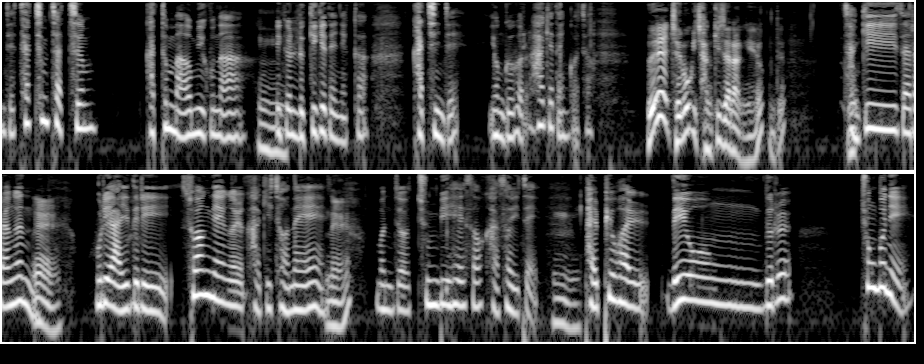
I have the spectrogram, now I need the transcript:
이제 차츰차츰 같은 마음이구나 음. 이걸 느끼게 되니까 같이 이제 연극을 하게 된 거죠. 왜 제목이 장기자랑이에요? 근데? 장기자랑은 네. 우리 아이들이 수학여행을 가기 전에 네. 먼저 준비해서 가서 이제 음. 발표할 내용들을 충분히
